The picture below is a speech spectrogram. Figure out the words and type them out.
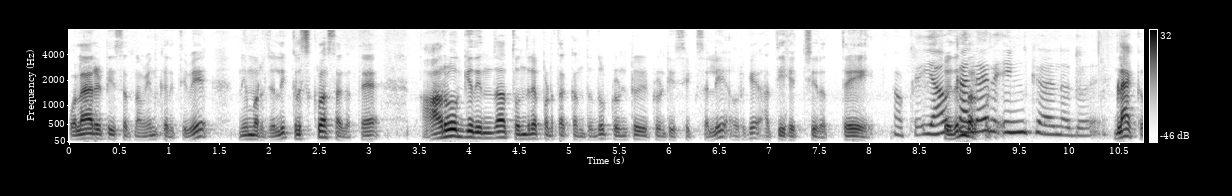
ಪೊಲಾರಿಟೀಸ್ ಅಂತ ನಾವೇನು ಕರಿತೀವಿ? ನಿಮರ್ಜಲ್ಲಿ ಕ್ರಿಸ್ ಕ್ರಾಸ್ ಆಗುತ್ತೆ. ಆರೋಗ್ಯದಿಂದ ತೊಂದರೆ ಪಡ್ತಕ್ಕಂಥದ್ದು ಟ್ವೆಂಟಿ ಟ್ವೆಂಟಿ ಸಿಕ್ಸಲ್ಲಿ ಅವ್ರಿಗೆ ಅತಿ ಹೆಚ್ಚಿರುತ್ತೆ. ಬ್ಲ್ಯಾಕ್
